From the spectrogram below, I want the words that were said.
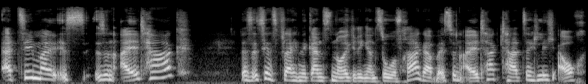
Erzähl mal, ist so ein Alltag das ist jetzt vielleicht eine ganz neugierige, ganz doofe Frage, aber ist so ein Alltag tatsächlich auch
